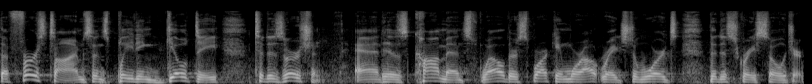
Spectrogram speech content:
the first time since pleading guilty to desertion. And his comments, well, they're sparking more outrage towards the disgraced soldier.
